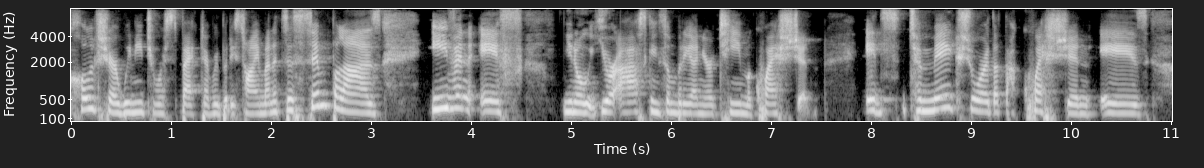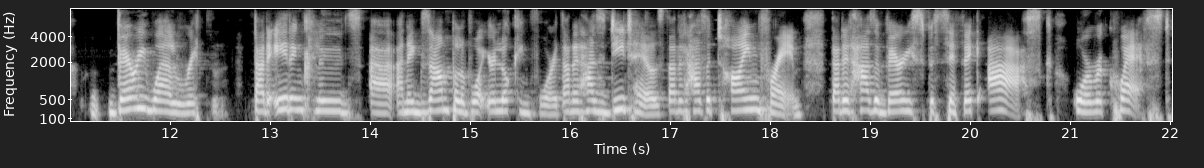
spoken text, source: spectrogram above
culture, we need to respect everybody's time. And it's as simple as even if, you know, you're asking somebody on your team a question, it's to make sure that that question is very well written that it includes uh, an example of what you're looking for that it has details that it has a time frame that it has a very specific ask or request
